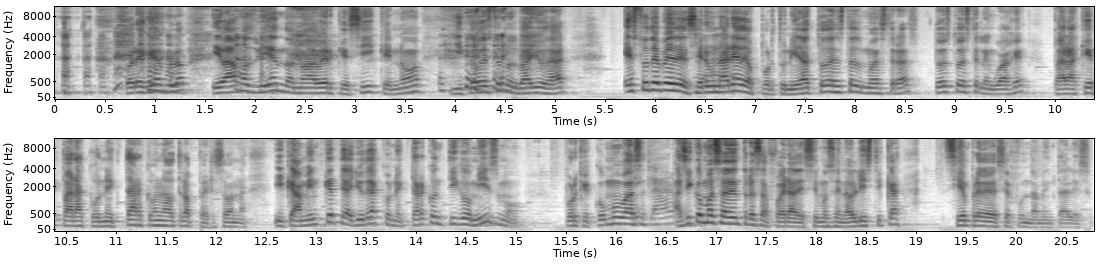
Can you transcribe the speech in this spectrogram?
por ejemplo, y vamos viendo, ¿no? A ver que sí, que no. Y todo esto nos va a ayudar. Esto debe de ser un área de oportunidad, todas estas muestras, todo esto, este lenguaje, ¿para qué? Para conectar con la otra persona. Y también que te ayude a conectar contigo mismo. Porque cómo vas, Sí, claro. así como es adentro es afuera, decimos en la holística, siempre debe ser fundamental eso.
